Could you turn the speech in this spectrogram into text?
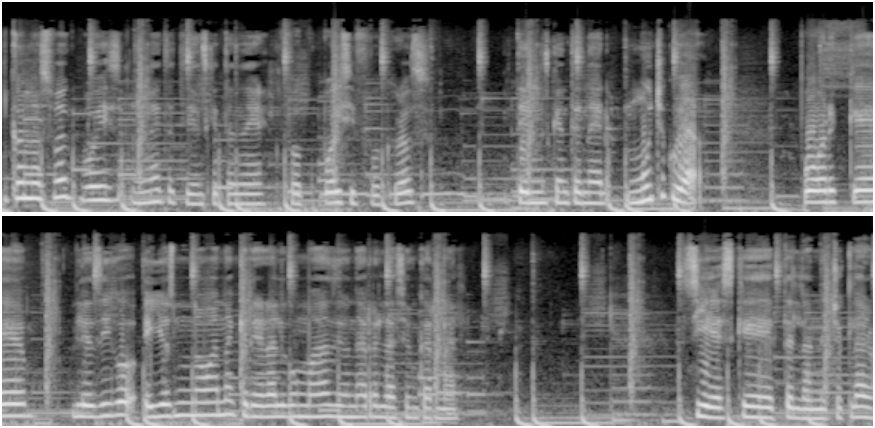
Y con los fuckboys, neta tienes que tener fuckboys y fuckgirls, tienes que tener mucho cuidado. Porque les digo, ellos no van a querer algo más de una relación carnal. Si es que te lo han hecho claro.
